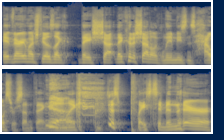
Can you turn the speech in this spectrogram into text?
it very much feels like they shot. They could have shot at like Liam Neeson's house or something, Yeah. and like just placed him in there or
